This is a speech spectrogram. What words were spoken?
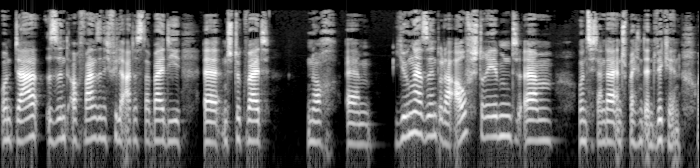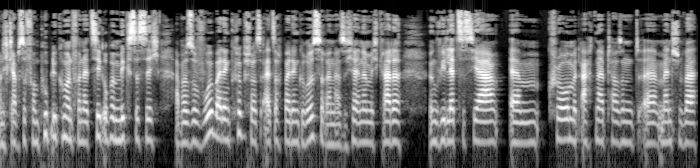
und da sind auch wahnsinnig viele Artists dabei, die äh, ein Stück weit noch ähm, jünger sind oder aufstrebend ähm, und sich dann da entsprechend entwickeln. Und ich glaube, so vom Publikum und von der Zielgruppe mixt es sich, aber sowohl bei den Clubshows als auch bei den größeren. Also ich erinnere mich gerade irgendwie letztes Jahr, ähm, Crow mit 8.500 äh, Menschen war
